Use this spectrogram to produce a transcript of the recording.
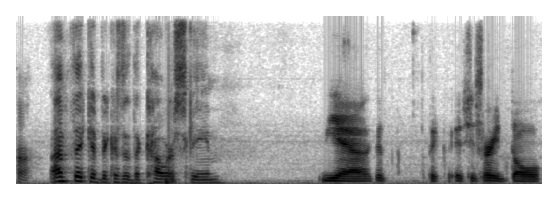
Huh. I'm thinking because of the color scheme. Yeah, it, like, it's just very dull.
